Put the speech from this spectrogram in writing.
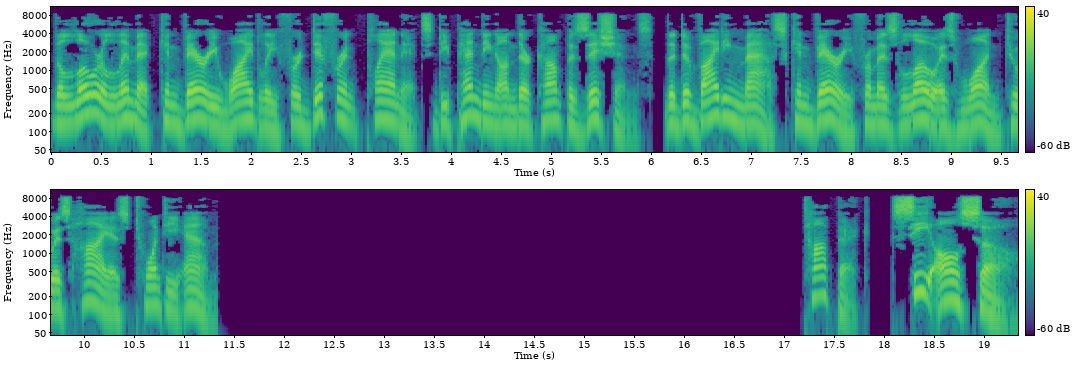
the lower limit can vary widely for different planets depending on their compositions. The dividing mass can vary from as low as 1 to as high as 20 m. Topic: See also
